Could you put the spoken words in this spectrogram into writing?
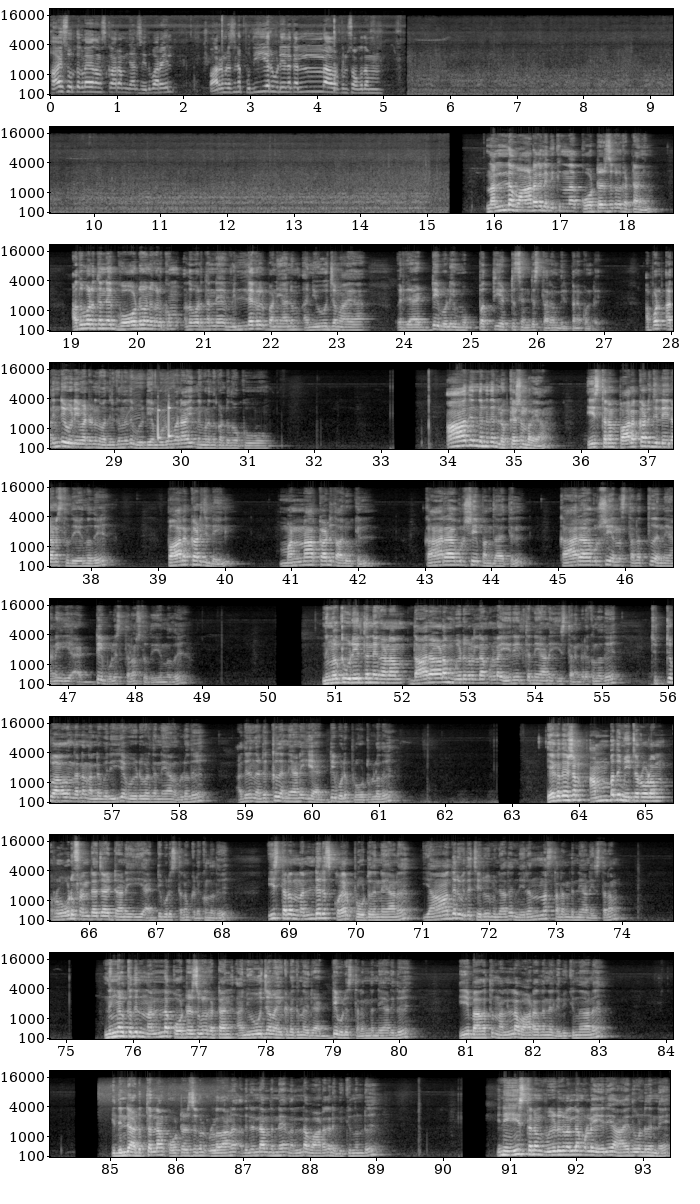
Hi സുഹൃത്തുക്കളെ നമസ്കാരം. ഞാൻ സീത് പറയിൽ. പാർലമെന്റ്സിന്റെ പുതിയൊരു വീഡിയോയിലേക്ക് എല്ലാവർക്കും സ്വാഗതം. നല്ല വാടക ലഭിക്കുന്ന ക്വാർട്ടേഴ്സുകൾ കെട്ടാനും അതുപോലെ തന്നെ ഗോഡൗണുകൾക്കും അതുപോലെ തന്നെ വില്ലകൾ പണിയാനും അനുയോജ്യമായ ഒരു അടിപൊളി മുപ്പത്തിയെട്ട് സെന്റ് സ്ഥലം വിൽപ്പനക്കുണ്ട്. അപ്പോൾ അതിന്റെ വീഡിയോ ആയിട്ടാണ് വന്നിരിക്കുന്നത്. വീഡിയോ മുഴുവനായി നിങ്ങളൊന്ന് കണ്ടു നോക്കൂ. ആദ്യം തന്നെ ഇതിന്റെ ലൊക്കേഷൻ പറയാം. ഈ സ്ഥലം പാലക്കാട് ജില്ലയിലാണ് സ്ഥിതി ചെയ്യുന്നത്. പാലക്കാട് ജില്ലയിൽ മണ്ണാർക്കാട് താലൂക്കിൽ കാരാകുർശി പഞ്ചായത്തിൽ കാരാകുർശി എന്ന സ്ഥലത്ത് തന്നെയാണ് ഈ അടിപൊളി സ്ഥലം സ്ഥിതി ചെയ്യുന്നത്. നിങ്ങൾക്ക് വീഡിയോയിൽ തന്നെ കാണാം. ധാരാളം വീടുകളെല്ലാം ഉള്ള ഏരിയയിൽ തന്നെയാണ് ഈ സ്ഥലം കിടക്കുന്നത്. ചുറ്റുഭാഗം തന്നെ നല്ല വലിയ വീടുകൾ തന്നെയാണ് ഉള്ളത് അതിന് നടുക്ക് തന്നെയാണ് ഈ അടിപൊളി പ്ലോട്ട് ഉള്ളത്. ഏകദേശം അമ്പത് മീറ്ററോളം റോഡ് ഫ്രണ്ടേജ് ആയിട്ടാണ് ഈ അടിപൊളി സ്ഥലം കിടക്കുന്നത്. ഈ സ്ഥലം നല്ലൊരു സ്ക്വയർ പ്ലോട്ട് തന്നെയാണ്. യാതൊരുവിധ ചെരുവുമില്ലാതെ നിരന്ന സ്ഥലം തന്നെയാണ് ഈ സ്ഥലം. നിങ്ങൾക്കതിൽ നല്ല ക്വാർട്ടേഴ്സുകൾ കെട്ടാൻ അനുയോജ്യമായി കിടക്കുന്ന ഒരു അടിപൊളി സ്ഥലം തന്നെയാണിത്. ഈ ഭാഗത്ത് നല്ല വാടക തന്നെ ലഭിക്കുന്നതാണ്. ഇതിന്റെ അടുത്തെല്ലാം ക്വാർട്ടേഴ്സുകൾ ഉള്ളതാണ്. അതിലെല്ലാം തന്നെ നല്ല വാടക ലഭിക്കുന്നുണ്ട്. ഇനി ഈ സ്ഥലം വീടുകളെല്ലാം ഉള്ള ഏരിയ ആയതുകൊണ്ട് തന്നെ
